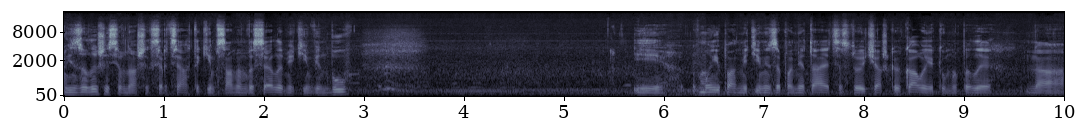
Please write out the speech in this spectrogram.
він залишиться в наших серцях таким самим веселим, яким він був. І в моїй пам'яті він запам'ятається з тою чашкою кави, яку ми пили на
